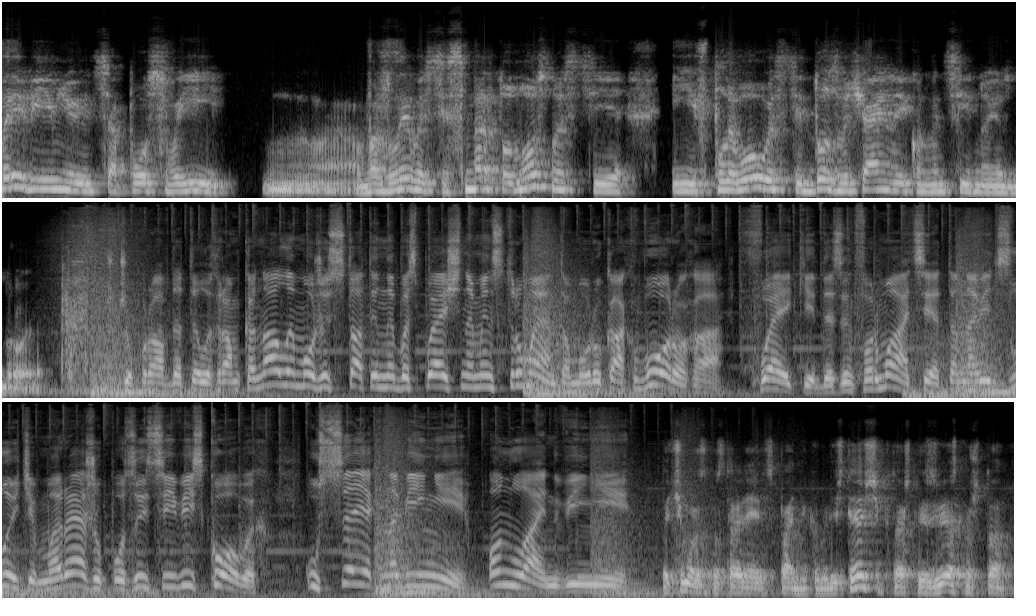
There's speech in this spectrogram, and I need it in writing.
прирівнюється по своїй важливості, смертоносності і впливовості до звичайної конвенційної зброї. Щоправда, телеграм-канали можуть стати небезпечним інструментом у руках ворога. Фейки, дезінформація та навіть злиті в мережу позиції військових. Усе як на війні, онлайн війні. Почему распространяется паника блестяще? Потому что известно, что,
